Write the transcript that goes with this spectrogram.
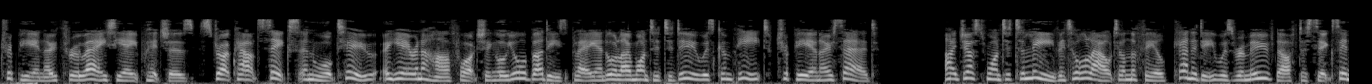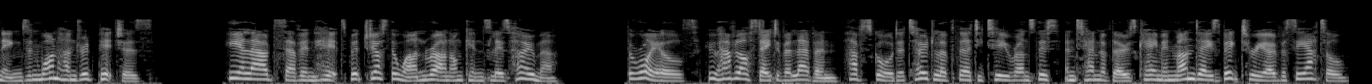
Tropeano threw 88 pitches, struck out six and walked two, a year and a half watching all your buddies play and all I wanted to do was compete, Tropeano said. I just wanted to leave it all out on the field. Kennedy was removed after six innings and 100 pitches. He allowed seven hits but just the one run on Kinsler's homer. The Royals, who have lost 8 of 11, have scored a total of 32 runs this, and 10 of those came in Monday's victory over Seattle.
